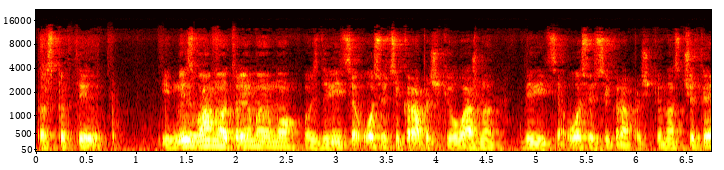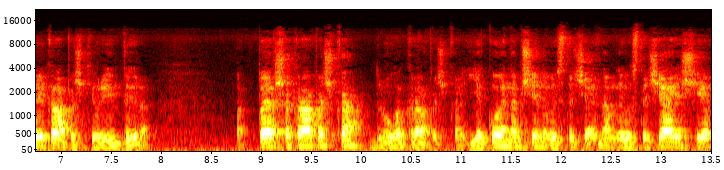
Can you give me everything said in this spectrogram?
перспективи. І ми з вами отримуємо, ось дивіться, ось у ці крапочки, уважно дивіться, ось у ці крапочки. У нас чотири крапочки орієнтира. Перша крапочка, друга крапочка. Якої нам ще не вистачає? Нам не вистачає ще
